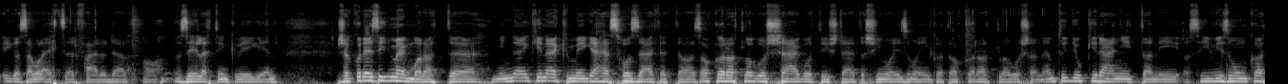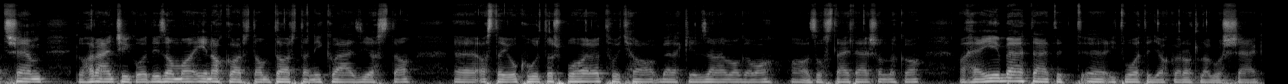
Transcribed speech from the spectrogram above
igazából egyszer fárad el az életünk végén. És akkor ez így megmaradt mindenkinek, még ehhez hozzátette az akaratlagosságot is, tehát a sima izmainkat akaratlagosan nem tudjuk irányítani, a szívizmunkat sem, a haráncsíkolt izommal én akartam tartani kvázi azt a, azt a joghurtos poharat, hogyha beleképzelem magam az osztálytársamnak a, a helyébe, tehát itt, itt volt egy akaratlagosság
